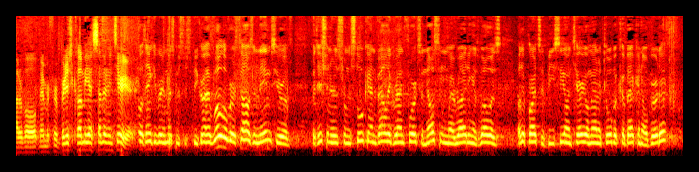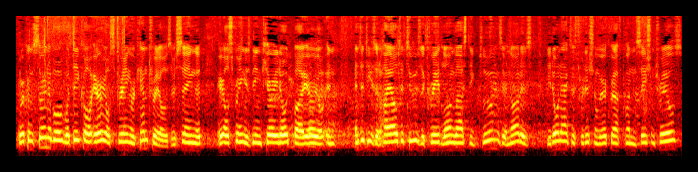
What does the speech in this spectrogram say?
Honourable Member for British Columbia Southern Interior. Oh, thank you very much, Mr. Speaker. I have well over a thousand names here of petitioners from the Slocan Valley, Grand Forks, and Nelson in my riding, as well as other parts of BC, Ontario, Manitoba, Quebec, and Alberta. We're concerned about what they call aerial spraying or chemtrails. They're saying that aerial spraying is being carried out by aerial entities at high altitudes that create long-lasting plumes. They're not as, they don't act as traditional aircraft condensation trails.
